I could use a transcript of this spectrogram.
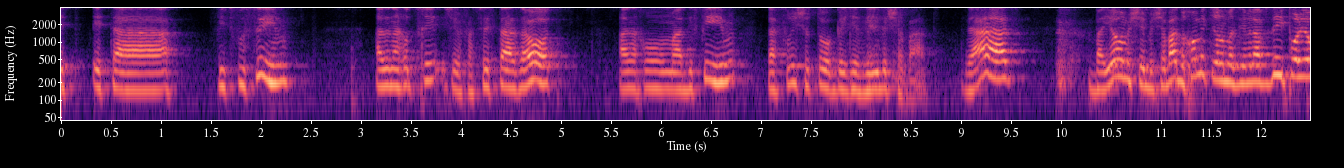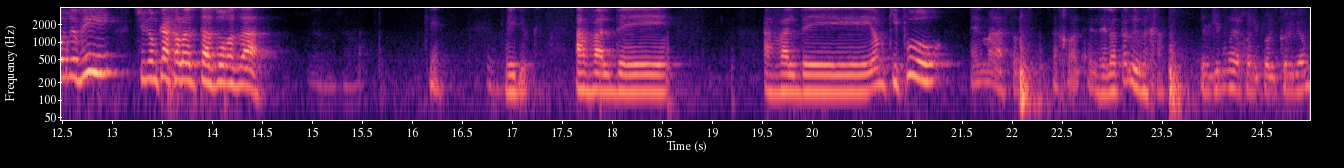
את, את הפספוסים, אז אנחנו צריכים, שמפספס את ההזעות, אנחנו מעדיפים להפריש אותו ברביעי בשבת. ואז, ביום שבשבת בכל מקרה לא מזים אליו, זה ייפול יום רביעי, שגם ככה לא תעזור הזעה. בדיוק. אבל ב... אבל ביום כיפור, אין מה לעשות, זה, יכול... זה לא תלוי בך. יום כיפור יכול ליפול כל יום?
